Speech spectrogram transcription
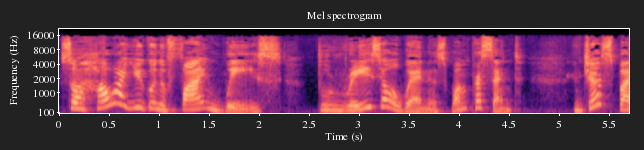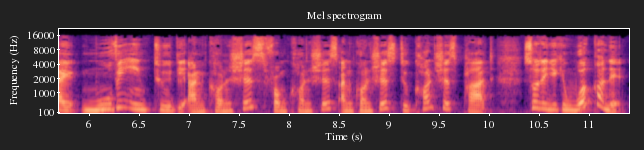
So how are you going to find ways to raise your awareness 1% just by moving into the unconscious from conscious, unconscious to conscious part so that you can work on it.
